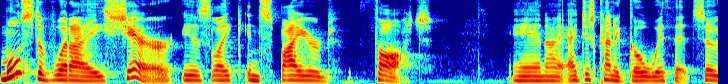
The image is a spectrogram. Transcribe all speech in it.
most of what I share is like inspired thought, and I, I just kind of go with it. So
